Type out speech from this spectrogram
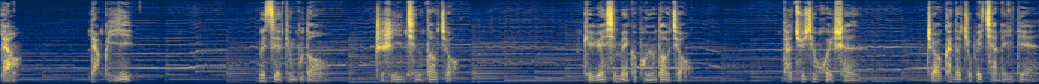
两两个亿。”惠子也听不懂，只是殷勤的倒酒，给袁心每个朋友倒酒。他聚精会神，只要看到酒杯浅了一点，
